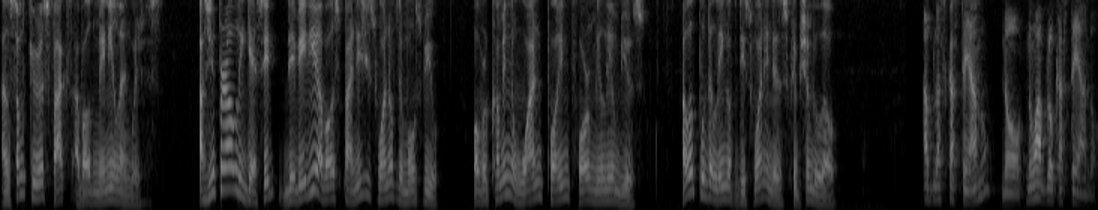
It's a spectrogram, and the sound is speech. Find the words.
and some curious facts about many languages. As you probably guessed it, the video about Spanish is one of the most viewed, overcoming 1.4 million views. I will put the link of this one in the description below. ¿Hablas castellano? No, no hablo castellano.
